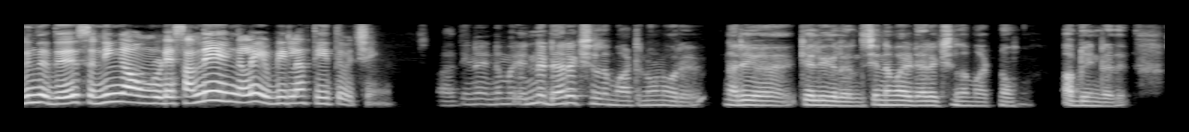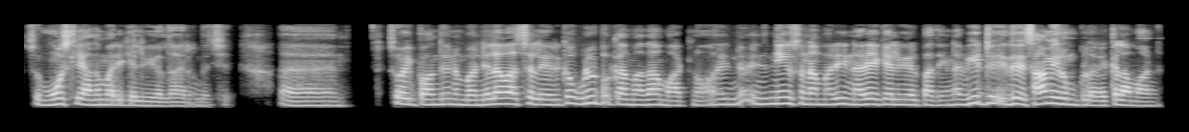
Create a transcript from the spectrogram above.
இருந்தது. So, நீங்க அவங்களுடைய சந்தேகங்களை எப்படிலாம் தீர்த்து வச்சீங்க? பார்த்தீங்கன்னா என்ன மாதிரி என்ன டைரெக்ஷனில் மாட்டணும்னு ஒரு நிறைய கேள்விகள் இருந்துச்சு. என்ன மாதிரி டைரெக்ஷனில் மாட்டணும் அப்படின்றது. ஸோ மோஸ்ட்லி அந்த மாதிரி கேள்விகள் தான் இருந்துச்சு. ஸோ இப்போ வந்து நம்ம நிலவாசல் இருக்க உள் பக்கமாக தான் மாட்டணும். நீங்கள் சொன்ன மாதிரி நிறைய கேள்விகள் பார்த்தீங்கன்னா வீட்டு இது சாமி ரூம்குள்ளே வைக்கலாமான்னு.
